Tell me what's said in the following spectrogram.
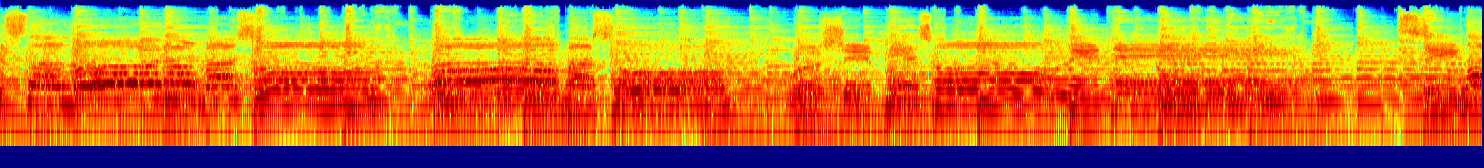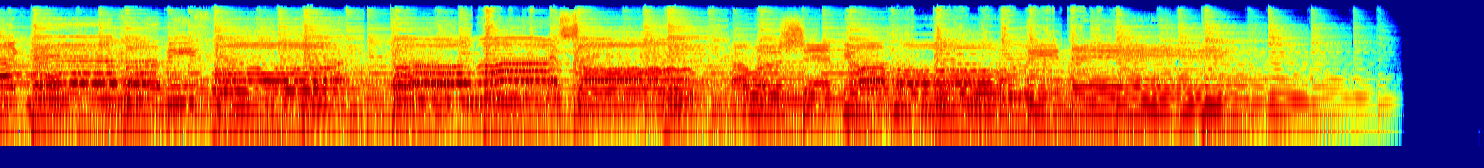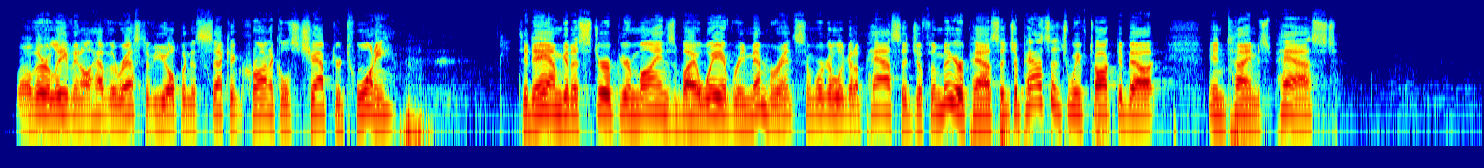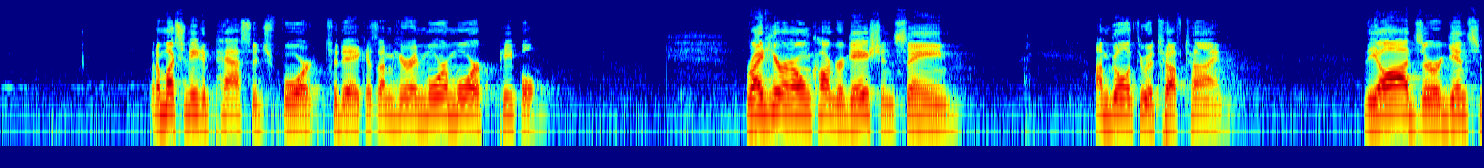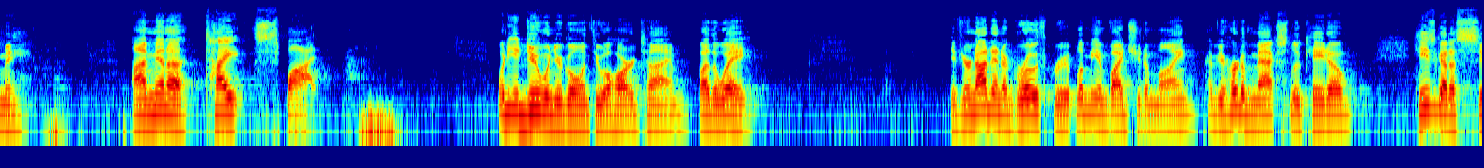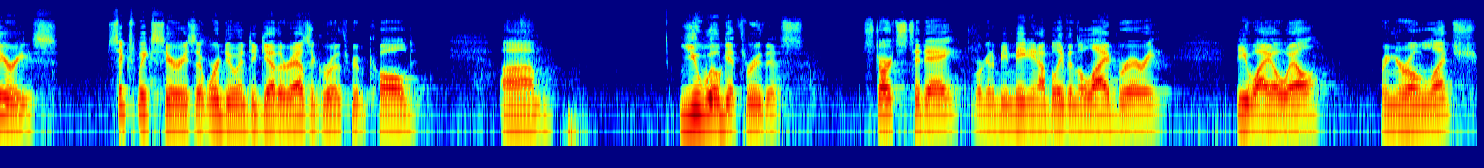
Bless the Lord, While I'll have the rest of you open to Second Chronicles chapter 20. Today I'm going to stir up your minds by way of remembrance, and we're going to look at a passage, a familiar passage, a passage we've talked about in times past, but a much needed passage for today because I'm hearing more and more people right here in our own congregation saying, I'm going through a tough time. The odds are against me. I'm in a tight spot. What do you do when you're going through a hard time? By the way, if you're not in a growth group, let me invite you to mine. Have you heard of Max Lucado? He's got a series, six week series that we're doing together as a growth group called um, You Will Get Through This. Starts today. We're going to be meeting, I believe, in the library, BYOL. Bring your own lunch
